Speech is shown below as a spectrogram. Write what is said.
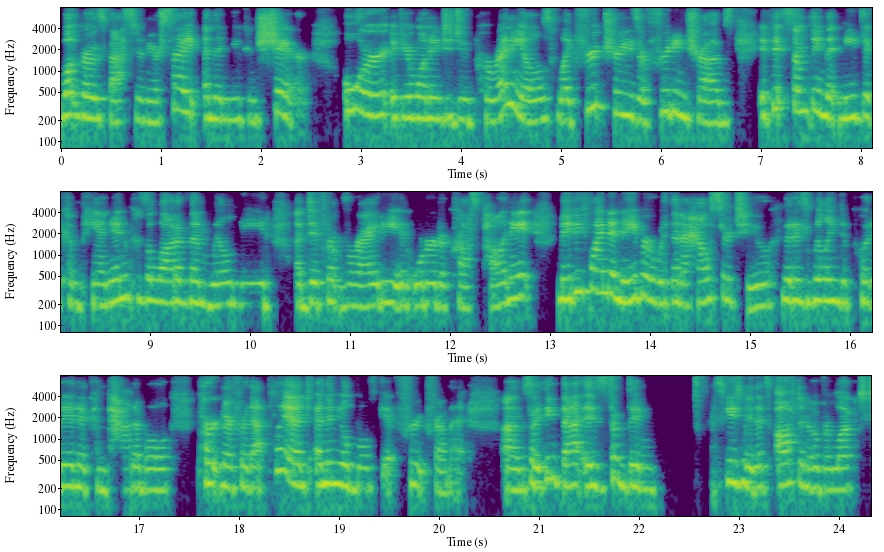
what grows best in your site and then you can share. Or if you're wanting to do perennials like fruit trees or fruiting shrubs, if it's something that needs a companion, because a lot of them will need a different variety in order to cross pollinate, maybe find a neighbor within a house or two that is willing to put in a compatible partner for that plant, and then you'll both get fruit from it. Um, so I think that is something excuse me, that's often overlooked.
